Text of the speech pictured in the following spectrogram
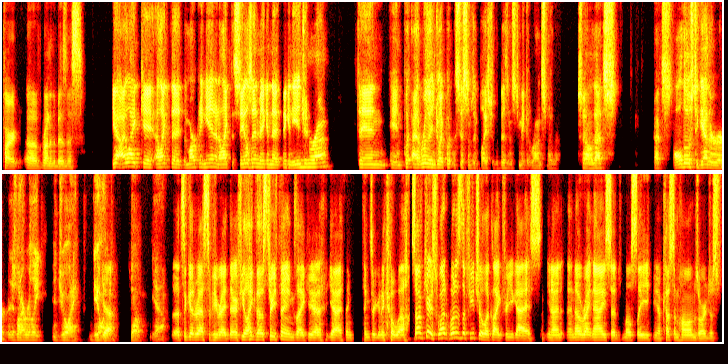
part of running the business? Yeah, I like it. I like the the marketing in, and I like the sales in, making the making the engine run. Then and put. I really enjoy putting the systems in place for the business to make it run smoother. So that's that's all those together is what I really enjoy doing. Yeah. So yeah, that's a good recipe right there. If you like those three things, like yeah, yeah, I think things are going to go well. So I'm curious, what what does the future look like for you guys? You know, I, I know right now you said mostly you know custom homes or just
